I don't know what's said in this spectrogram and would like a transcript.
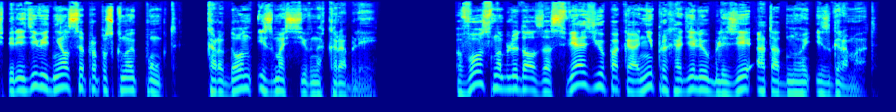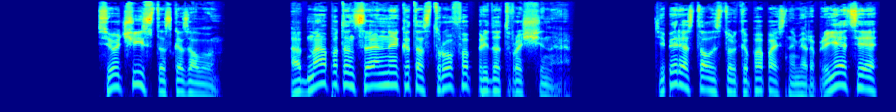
Впереди виднелся пропускной пункт, кордон из массивных кораблей. ВОЗ наблюдал за связью, пока они проходили вблизи от одной из громад. «Все чисто», — сказал он. «Одна потенциальная катастрофа предотвращена. Теперь осталось только попасть на мероприятие,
